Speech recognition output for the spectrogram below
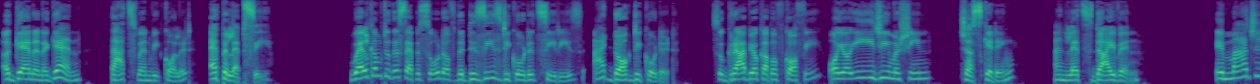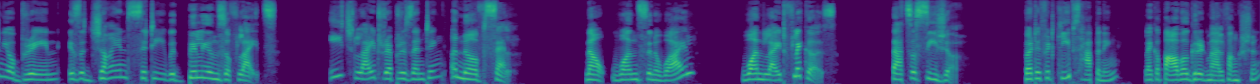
again and again, that's when we call it epilepsy. Welcome to this episode of the Disease Decoded series at Doc Decoded. So grab your cup of coffee or your EEG machine, just kidding, and let's dive in. Imagine your brain is a giant city with billions of lights, each light representing a nerve cell. Now, once in a while, one light flickers. That's a seizure. But if it keeps happening, like a power grid malfunction,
